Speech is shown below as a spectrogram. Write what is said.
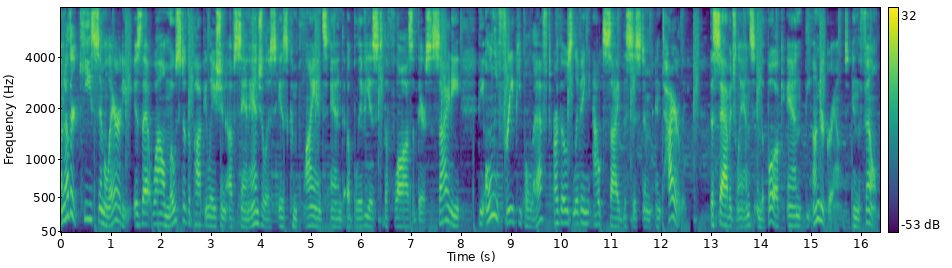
Another key similarity is that while most of the population of San Angeles is compliant and oblivious to the flaws of their society, the only free people left are those living outside the system entirely the Savage Lands in the book and the Underground in the film.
